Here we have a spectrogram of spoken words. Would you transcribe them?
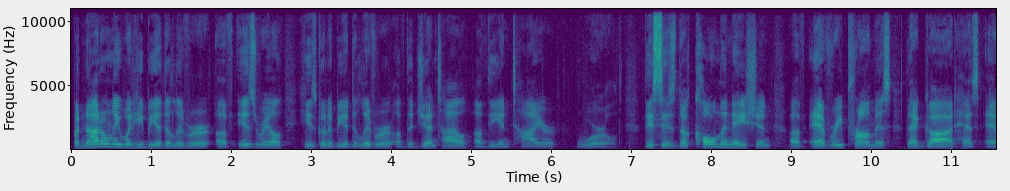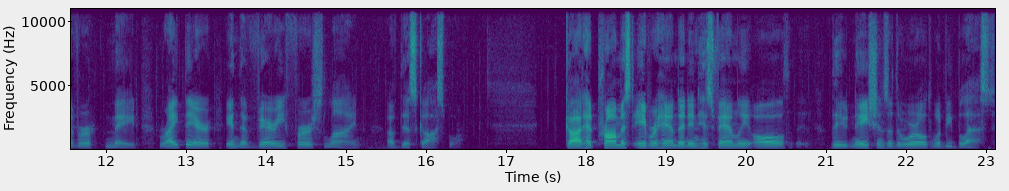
But not only would he be a deliverer of Israel, he is going to be a deliverer of the Gentile, of the entire world. This is the culmination of every promise that God has ever made, right there in the very first line of this gospel. God had promised Abraham that in his family all the nations of the world would be blessed.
